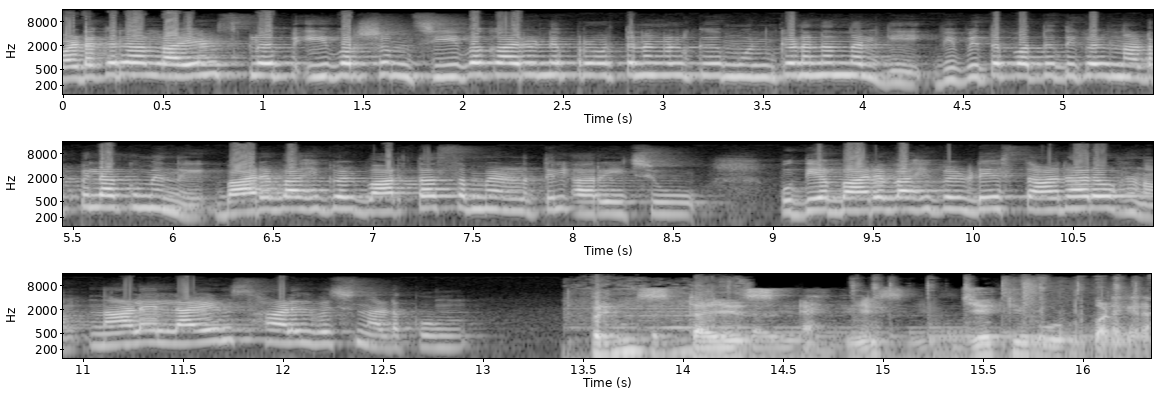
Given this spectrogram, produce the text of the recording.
വടകര ലയൺസ് ക്ലബ്ബ് ഈ വർഷം ജീവകാരുണ്യ പ്രവർത്തനങ്ങൾക്ക് മുൻഗണന നൽകി വിവിധ പദ്ധതികൾ നടപ്പിലാക്കുമെന്ന് ഭാരവാഹികൾ വാർത്താ സമ്മേളനത്തിൽ അറിയിച്ചു. പുതിയ ഭാരവാഹികളുടെ സ്ഥാനാരോഹണം നാളെ ലയൺസ് ഹാളിൽ വെച്ച് നടക്കും. Prince Tiles and Wheels Road Vadakara.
